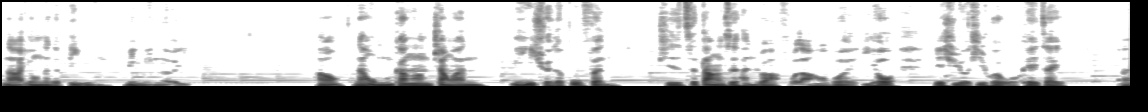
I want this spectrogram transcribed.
那用那个地名命名而已。好，那我们刚刚讲完免疫学的部分，其实这当然是很 rough 啦，然后或以后也许有机会我可以再。呃，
